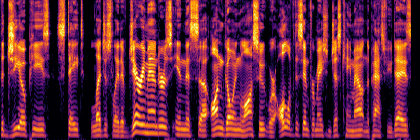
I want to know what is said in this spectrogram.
the GOP's state legislative gerrymanders in this uh, ongoing lawsuit where all of this information just came out in the past few days.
